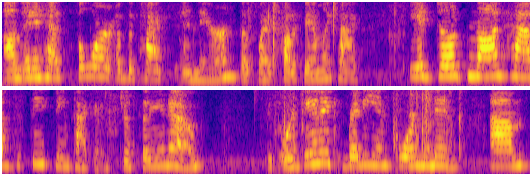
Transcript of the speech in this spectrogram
Um, and it has four of the packs in there. That's why it's called a family pack. It does not have the seasoning packets, just so you know. It's organic, ready in four minutes. Um,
